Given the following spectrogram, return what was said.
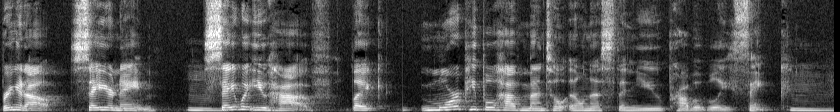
Bring it out. Say your name. Hmm. Say what you have. Like more people have mental illness than you probably think. Hmm.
